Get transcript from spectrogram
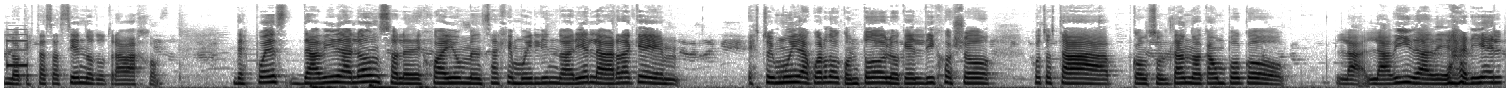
lo que estás haciendo, tu trabajo. Después, David Alonso le dejó ahí un mensaje muy lindo a Ariel. La verdad que estoy muy de acuerdo con todo lo que él dijo. Yo justo estaba consultando acá un poco la, la vida de Ariel,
